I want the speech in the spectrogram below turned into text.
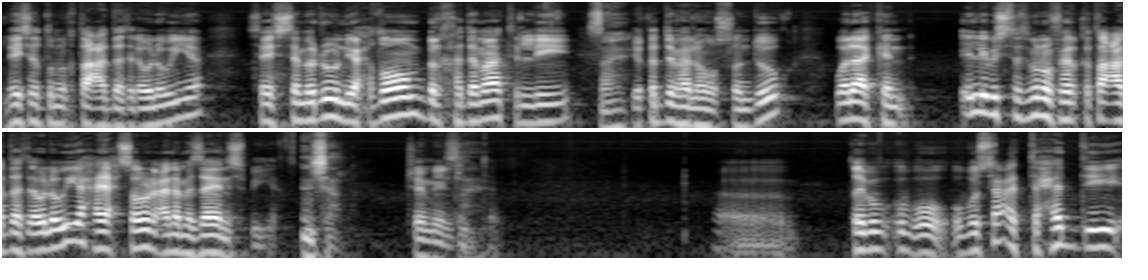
ليست ضمن القطاعات ذات الأولوية سيستمرون يحظون بالخدمات اللي صحيح. يقدمها لهم الصندوق ولكن اللي بيستثمرون في القطاعات ذات الأولوية حيحصلون على مزايا نسبية. إن شاء الله. جميل صحيح. جدا. آه طيب أبو سعد تحدي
